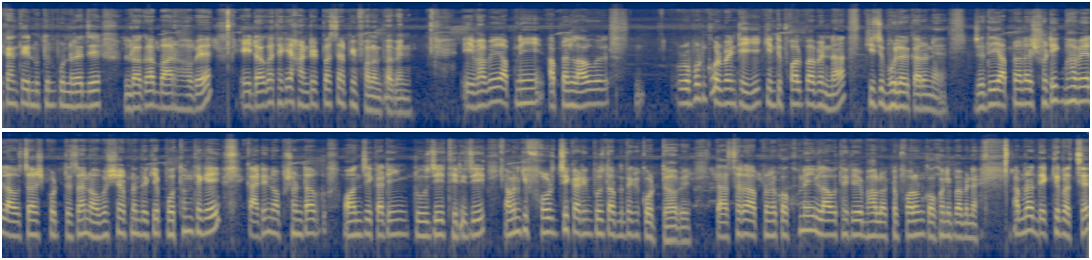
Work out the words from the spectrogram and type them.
এখান থেকে নতুন পুনরায় যে ডগা বার হবে, এই ডগা থেকে হান্ড্রেড আপনি ফলন পাবেন। এইভাবে আপনি আপনার লাউ রোপণ করবেন ঠিকই, কিন্তু ফল পাবেন না কিছু ভুলের কারণে। যদি আপনারা সঠিকভাবে লাউ চাষ করতে চান, অবশ্যই আপনাদেরকে প্রথম থেকেই কাটিং অপশনটা one G cutting two G three G এমনকি ফোর জি কাটিং পর্যন্ত আপনাদেরকে করতে হবে। তাছাড়া আপনারা কখনোই লাউ থেকে ভালো একটা ফলন কখনই পাবেন না। আপনারা দেখতে পাচ্ছেন,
